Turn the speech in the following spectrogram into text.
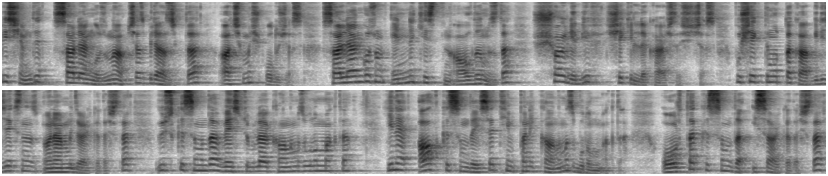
Biz şimdi salyangozu ne yapacağız? Birazcık da açmış olacağız. Salyangozun enine kesitini aldığımızda şöyle bir şekilde karşılaşacağız. Bu şekli mutlaka bileceksiniz. Önemlidir arkadaşlar. Üst kısmında vestibüler kanalımız bulunmakta. Yine alt kısımda ise timpanik kanalımız bulunmakta. Orta kısımda ise arkadaşlar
